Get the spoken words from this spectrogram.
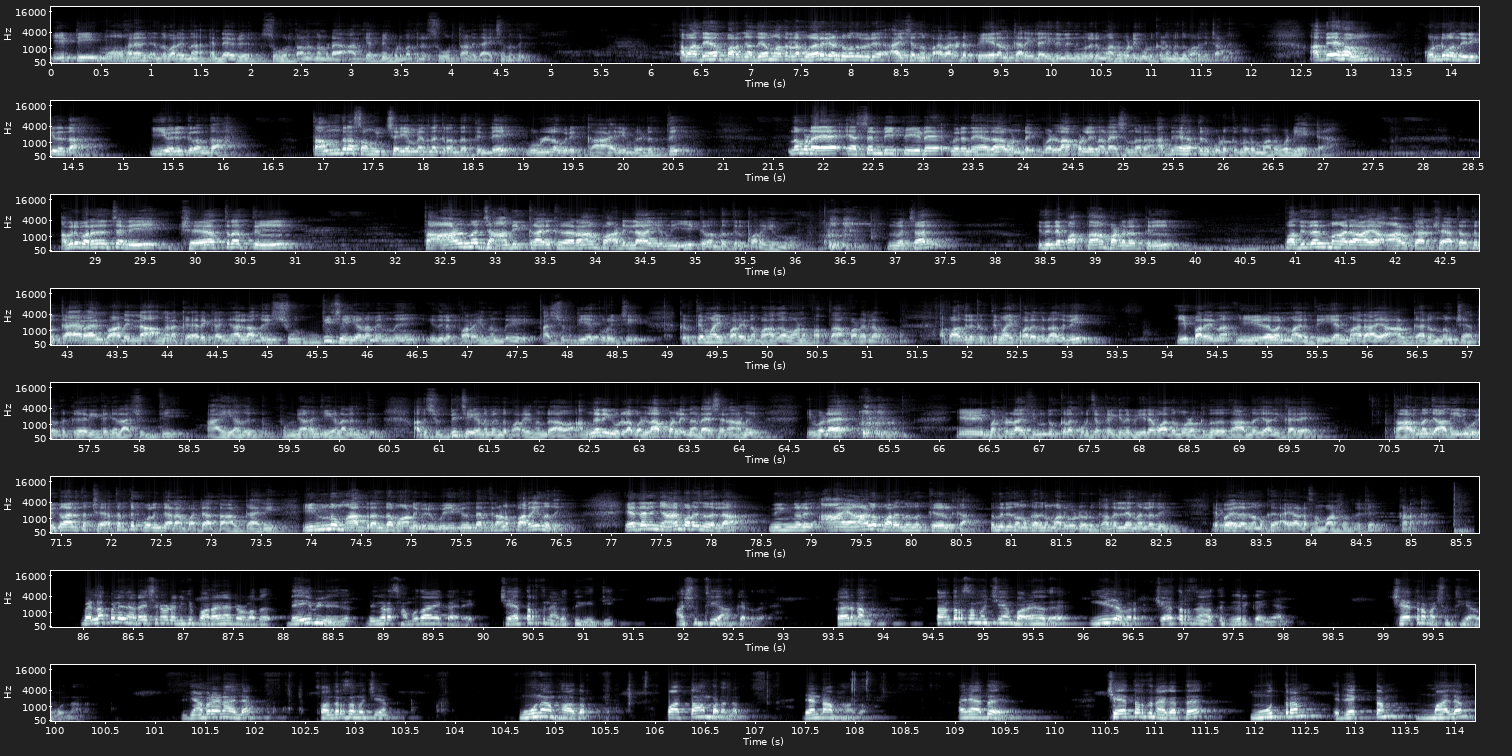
ഇ ടി മോഹനൻ എന്ന് പറയുന്ന എന്റെ ഒരു സുഹൃത്താണ് നമ്മുടെ ആധ്യാത്മിക കുടുംബത്തിലെ ഒരു സുഹൃത്താണ് ഇത് അയച്ചത് അപ്പോൾ അദ്ദേഹം പറഞ്ഞു അദ്ദേഹം മാത്രമല്ല വേറെ രണ്ടു മൂന്ന് പേര് അയച്ചെന്ന് അവരുടെ പേര് എനിക്കറിയില്ല ഇതിന് നിങ്ങളൊരു മറുപടി കൊടുക്കണമെന്ന് പറഞ്ഞിട്ടാണ്. അദ്ദേഹം കൊണ്ടുവന്നിരിക്കുന്നതാ ഈ ഒരു ഗ്രന്ഥ തന്ത്ര സമുച്ചയം എന്ന ഗ്രന്ഥത്തിന്റെ ഉള്ള ഒരു കാര്യം എടുത്ത് നമ്മുടെ എസ് എൻ ഡി പിയുടെ ഒരു നേതാവുണ്ട് വെള്ളാപ്പള്ളി നടേശൻ എന്ന് പറഞ്ഞാൽ അദ്ദേഹത്തിന് കൊടുക്കുന്ന ഒരു മറുപടി ആയിട്ടാണ് അവർ പറയുന്നത് വെച്ചാൽ ഈ ക്ഷേത്രത്തിൽ താഴ്ന്ന ജാതിക്കാർ കയറാൻ പാടില്ല എന്ന് ഈ ഗ്രന്ഥത്തിൽ പറയുന്നു. എന്ന് വെച്ചാൽ ഇതിന്റെ പത്താം പഠനത്തിൽ പതിതന്മാരായ ആൾക്കാർ ക്ഷേത്രത്തിൽ കയറാൻ പാടില്ല. അങ്ങനെ കയറി കഴിഞ്ഞാൽ അത് ശുദ്ധി ചെയ്യണമെന്ന് ഇതിൽ പറയുന്നുണ്ട്. അശുദ്ധിയെക്കുറിച്ച് കൃത്യമായി പറയുന്ന ഭാഗമാണ് പത്താം പടലം. അപ്പോൾ അതിൽ കൃത്യമായി പറയുന്നുണ്ട്. അതിൽ ഈ പറയുന്ന ഈഴവന്മാർ തീയന്മാരായ ആൾക്കാരൊന്നും ക്ഷേത്രത്തിൽ കയറി കഴിഞ്ഞാൽ അശുദ്ധി ആയി അത് പുണ്യാഹം ചെയ്യണം അല്ലെങ്കിൽ അത് ശുദ്ധി ചെയ്യണമെന്ന് പറയുന്നുണ്ട്. അങ്ങനെയുള്ള വെള്ളാപ്പള്ളി നടേശനാണ് ഇവിടെ ഈ മറ്റുള്ള ഹിന്ദുക്കളെ കുറിച്ചൊക്കെ ഇങ്ങനെ വീരവാദം മുഴക്കുന്നത്. താഴ്ന്ന ജാതിക്കാരെ താഴ്ന്ന ജാതിയിൽ ഒരു കാലത്ത് ക്ഷേത്രത്തിൽ പോലും കയറാൻ പറ്റാത്ത ആൾക്കാർ ഇന്നും ആ ഗ്രന്ഥമാണ് ഇവർ ഉപയോഗിക്കുന്ന തരത്തിലാണ് പറയുന്നത്. ഏതായാലും ഞാൻ പറയുന്നതല്ല നിങ്ങൾ അയാൾ പറയുന്നത് കേൾക്കുക എന്നിട്ട് നമുക്ക് നമുക്കതിന് മറുപടി കൊടുക്കുക അതല്ലേ നല്ലത്? ഇപ്പോൾ ഏതായാലും നമുക്ക് അയാളുടെ സംഭാഷണത്തിലേക്ക് കടക്കാം. വെള്ളാപ്പള്ളി നടേശനോട് എനിക്ക് പറയാനായിട്ടുള്ളത് ദയവ് ചെയ്ത് നിങ്ങളുടെ സമുദായക്കാരെ ക്ഷേത്രത്തിനകത്ത് കയറ്റി അശുദ്ധിയാക്കരുത്. കാരണം തന്ത്രസമുച്ചയം പറയുന്നത് ഈഴവർ ക്ഷേത്രത്തിനകത്ത് കയറിക്കഴിഞ്ഞാൽ ക്ഷേത്രം അശുദ്ധിയാകുമെന്നാണ്. ഞാൻ പറയണതല്ല തന്ത്രസമുച്ചയം മൂന്നാം ഭാഗം പത്താം പഠനം രണ്ടാം ഭാഗം. അതിനകത്ത് ക്ഷേത്രത്തിനകത്ത് മൂത്രം രക്തം മലം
